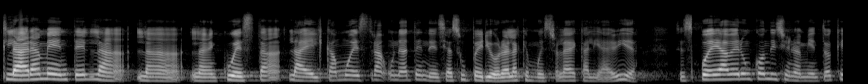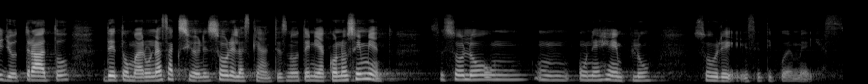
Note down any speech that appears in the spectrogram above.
claramente la, la encuesta, la ELCA muestra una tendencia superior a la que muestra la de calidad de vida. Entonces puede haber un condicionamiento a que yo trato de tomar unas acciones sobre las que antes no tenía conocimiento. Este es solo un, un ejemplo sobre ese tipo de medidas.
